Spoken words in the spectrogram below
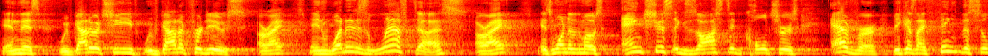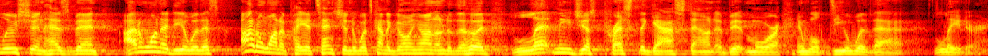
In this, we've got to achieve, we've got to produce, all right? And what it has left us, all right, is one of the most anxious, exhausted cultures ever because I think the solution has been I don't want to deal with this. I don't want to pay attention to what's kind of going on under the hood. Let me just press the gas down a bit more and we'll deal with that later.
